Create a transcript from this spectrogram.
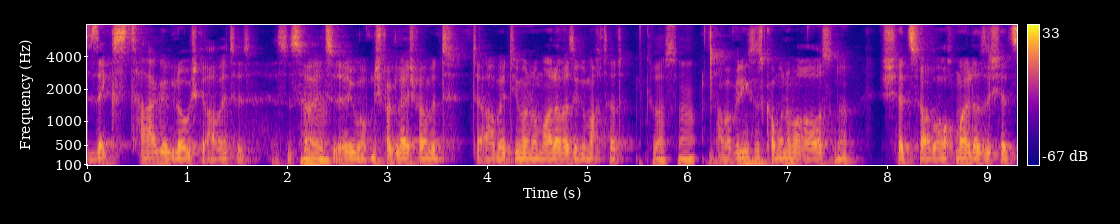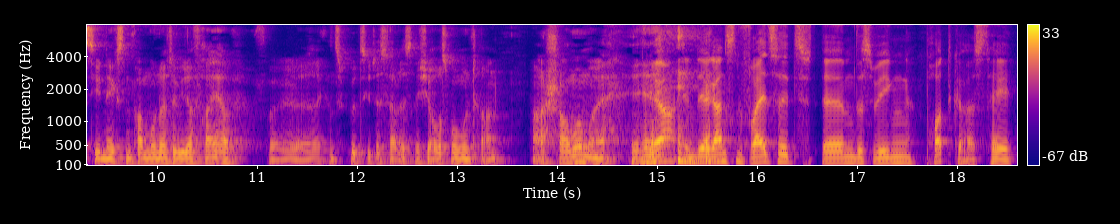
sechs Tage, glaube ich, gearbeitet. Es ist mhm. halt äh, überhaupt nicht vergleichbar mit der Arbeit, die man normalerweise gemacht hat. Krass, ja. Aber wenigstens kommt man nochmal raus, ne? Ich schätze aber auch mal, dass ich jetzt die nächsten paar Monate wieder frei habe, weil äh, ganz gut sieht das alles nicht aus momentan. Ah, schauen wir mal. ja, in der ganzen Freizeit, ähm, deswegen Podcast, hey.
